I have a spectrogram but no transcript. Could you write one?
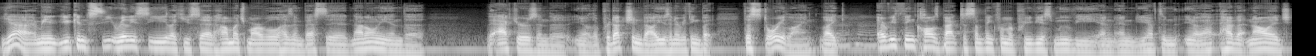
Yeah, I mean, you can see really see, like you said, how much Marvel has invested not only in the the actors and the you know the production values and everything, but the storyline. Like mm-hmm. everything calls back to something from a previous movie, and and you have to you know have that knowledge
